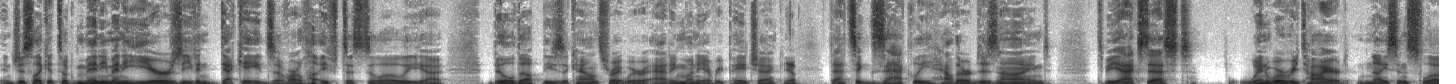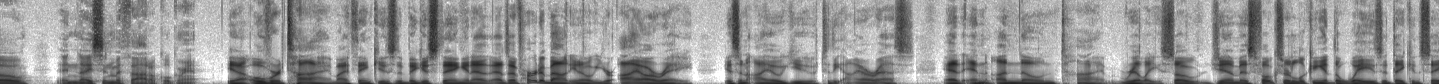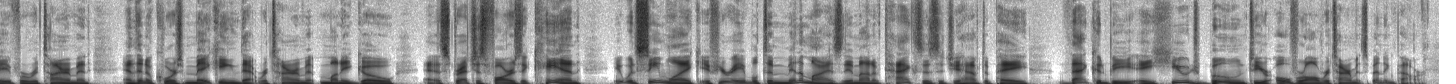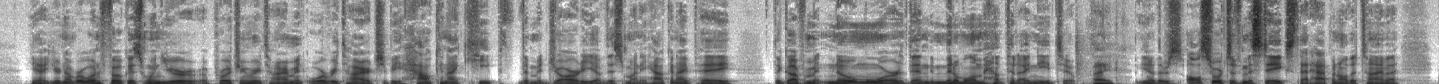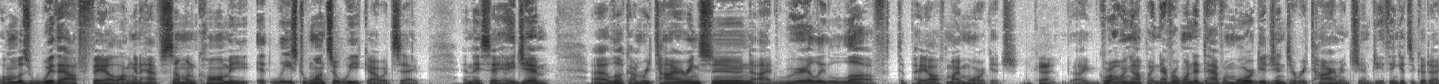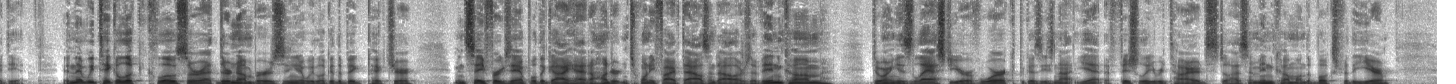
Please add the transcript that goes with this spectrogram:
And just like it took many, many years, even decades of our life to slowly uh, build up these accounts, right? We're adding money every paycheck. Yep. That's exactly how they're designed to be accessed when we're retired. Nice and slow and nice and methodical, Grant. Yeah, over time, I think is the biggest thing. And as, as I've heard about, you know, your IRA is an IOU to the IRS at an unknown time, really. So, Jim, as folks are looking at the ways that they can save for retirement, and then, of course, making that retirement money go uh, stretch as far as it can, it would seem like if you're able to minimize the amount of taxes that you have to pay, that could be a huge boon to your overall retirement spending power. Yeah, your number one focus when you're approaching retirement or retired should be how can I keep the majority of this money? How can I pay the government no more than the minimal amount that I need to? Right. You know, there's all sorts of mistakes that happen all the time. Almost without fail, I'm going to have someone call me at least once a week, I would say. And they say, Hey, Jim, uh, look, I'm retiring soon. I'd really love to pay off my mortgage. Okay. I, growing up, I never wanted to have a mortgage into retirement, Jim. Do you think it's a good idea? And then we take a look closer at their numbers, and you know, we look at the big picture. And say, for example, the guy had $125,000 of income during his last year of work because he's not yet officially retired, still has some income on the books for the year.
